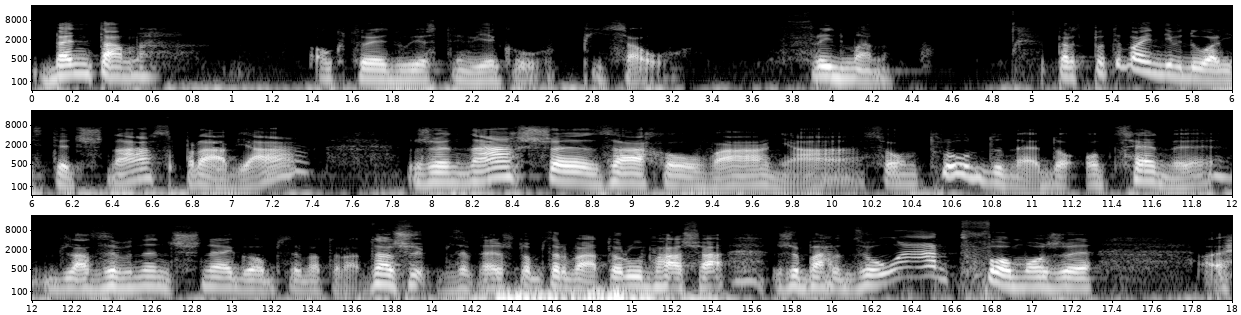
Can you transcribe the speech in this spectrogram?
Bentham, o której w XX wieku pisał Friedman. Perspektywa indywidualistyczna sprawia, że nasze zachowania są trudne do oceny dla zewnętrznego obserwatora. Znaczy, zewnętrzny obserwator uważa, że bardzo łatwo może eh,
